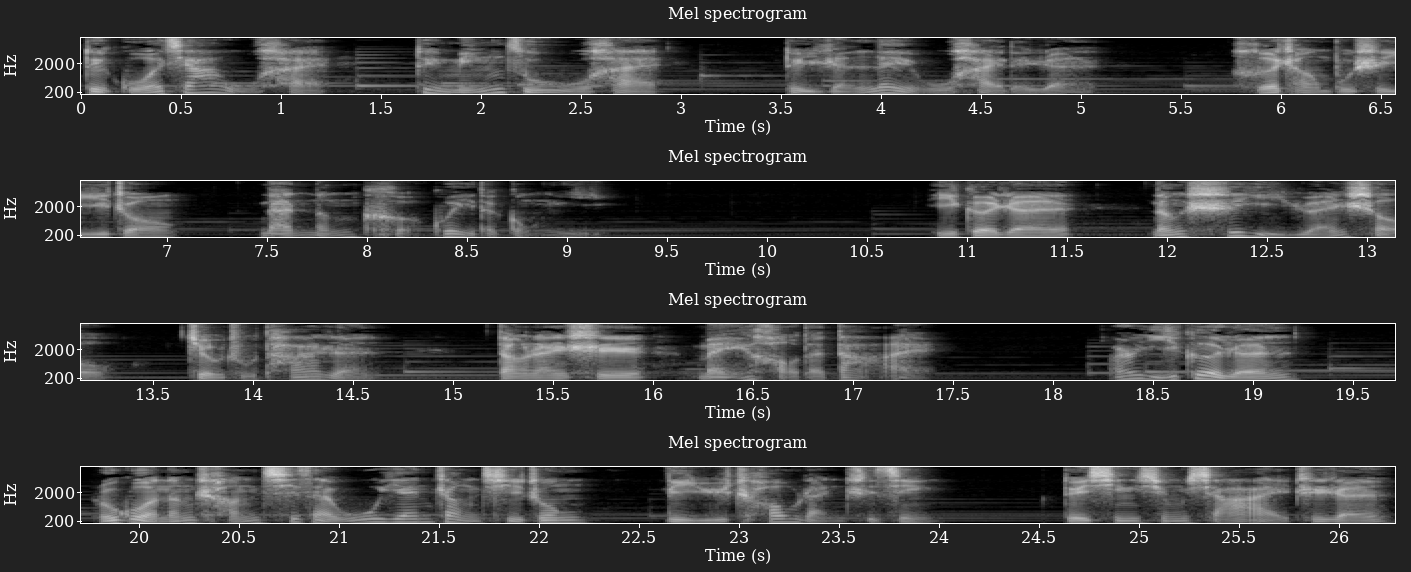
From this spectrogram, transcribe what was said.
对国家无害、对民族无害、对人类无害的人，何尝不是一种？难能可贵的公益。一个人能施以援手救助他人，当然是美好的大爱；而一个人如果能长期在乌烟瘴气中立于超然之境，对心胸狭隘之人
